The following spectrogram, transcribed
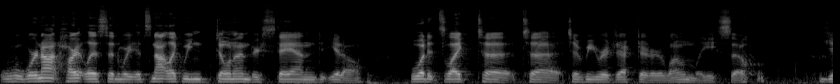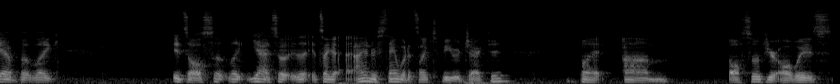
we're not heartless and we it's not like we don't understand, you know, what it's like to, to, to be rejected or lonely. So, Yeah, but like, it's also like yeah. So it's like I understand what it's like to be rejected, but um, also if you're always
